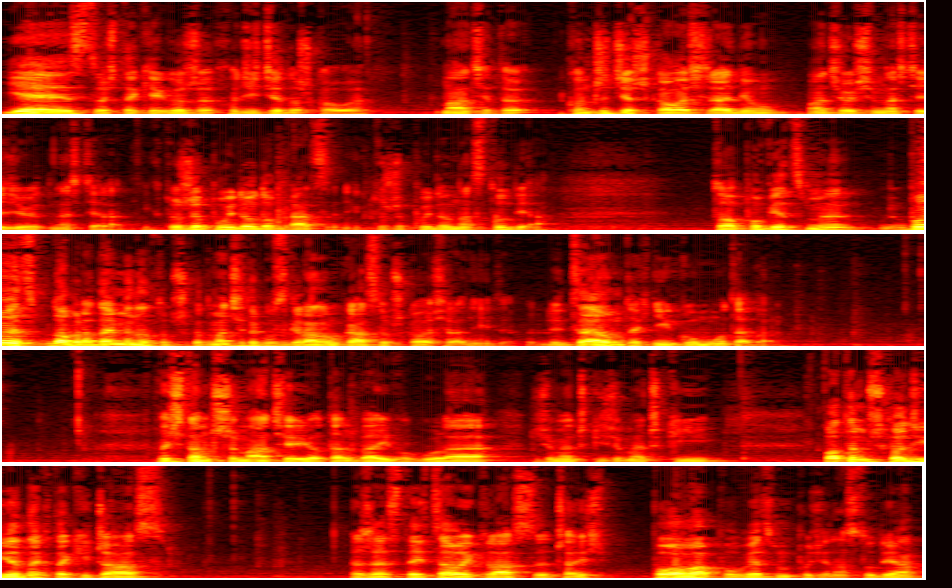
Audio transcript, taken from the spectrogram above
jest coś takiego, że chodzicie do szkoły, macie to, kończycie szkołę średnią, macie 18-19 lat. Niektórzy pójdą do pracy, niektórzy pójdą na studia. To powiedzmy, powiedz, dobra, dajmy na to przykład, macie taką zgraną klasę w szkole średniej, liceum, technikum, whatever. Wy się tam trzymacie, JLB i w ogóle, ziomeczki, ziomeczki. Potem przychodzi jednak taki czas, że z tej całej klasy część, połowa powiedzmy pójdzie na studia,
